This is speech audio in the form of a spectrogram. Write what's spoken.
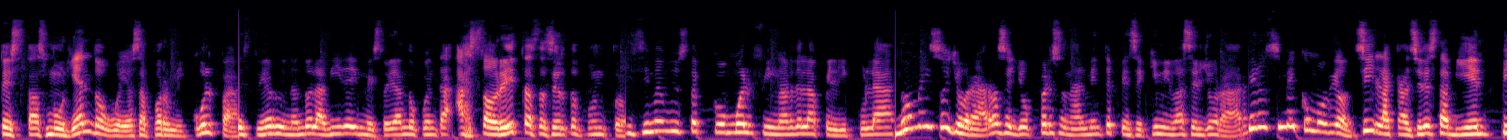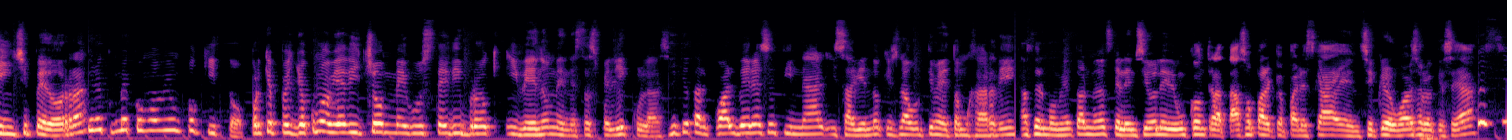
te estás muriendo, güey, o sea, por mi culpa. estoy arruinando la vida y me estoy dando cuenta hasta ahorita, hasta cierto punto. Y sí me gusta cómo el final de la película no me hizo llorar, o sea, yo personalmente pensé que me iba a hacer llorar, pero sí me conmovió. Sí, la canción está bien pinche pedorra, pero me conmovió un poquito, porque pues yo como había dicho, me gusta Eddie Brock y Venom en estas películas. Así que tal cual ver ese final y sabiendo que es la última de Tom Hardy, hasta el momento al menos que el MCU le dio un contratazo para que aparezca en Secret Wars o lo que sea, pues sí,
